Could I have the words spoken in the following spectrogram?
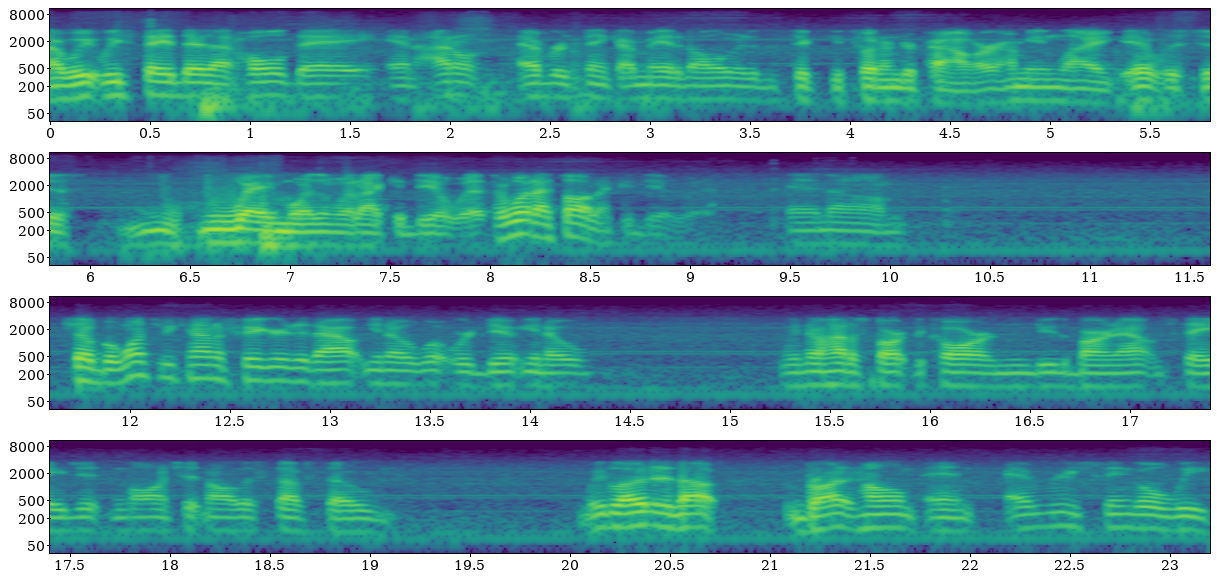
I, we, we stayed there that whole day and I don't ever think I made it all the way to the 60 foot under power. I mean like it was just way more than what I could deal with or what I thought I could deal with. And um so but once we kind of figured it out, you know, what we're doing, you know, we know how to start the car and do the burnout and stage it and launch it and all this stuff. So we loaded it up, brought it home, and every single week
